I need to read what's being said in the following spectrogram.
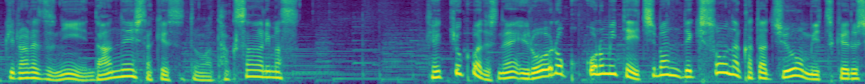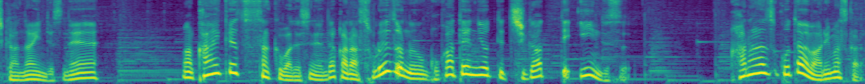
起きられずに断念したケースというのはたくさんあります。結局はですねいろいろ試みて一番できそうな形を見つけるしかないんですね。まあ、解決策はですねだからそれぞれのご家庭によって違っていいんです。必ず答えはありますから。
